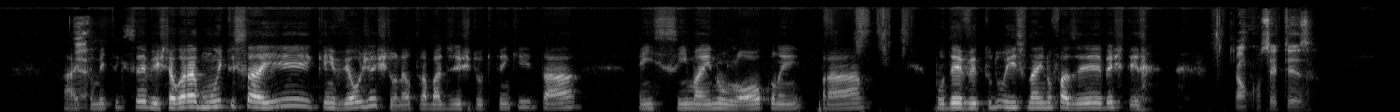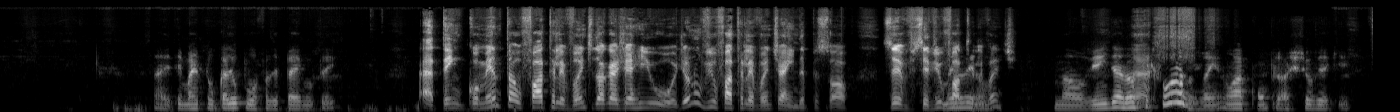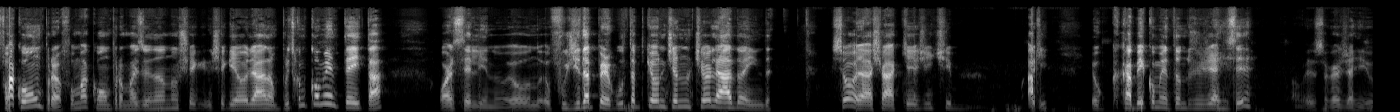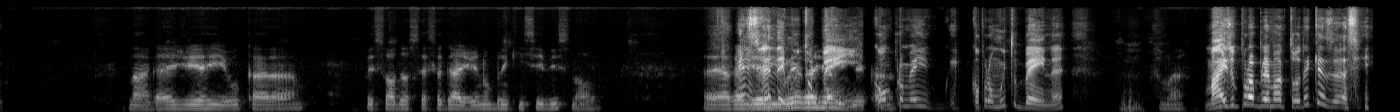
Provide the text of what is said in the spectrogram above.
Aí é. também tem que ser visto. Agora, muito isso aí, quem vê é o gestor, né? O trabalho do gestor que tem que estar tá em cima aí no loco, né? Para poder ver tudo isso, né? E não fazer besteira. Não, com certeza. Aí tem mais. Cadê o povo fazer pergunta aí? É, tem, comenta o fato relevante do HGRU hoje. Eu não vi o fato relevante ainda, pessoal. Você, você viu o fato relevante? Não, vi ainda não. É. Que foi uma, uma compra, acho. Deixa eu ver aqui. Foi uma compra, foi uma compra, mas eu ainda não cheguei, cheguei a olhar, não. Por isso que eu não comentei, tá? O Arcelino. Eu, eu fugi da pergunta porque eu não tinha, não tinha olhado ainda. Se eu achar aqui, a gente. Aqui. Eu acabei comentando do GRC. Vamos ver se é o HGRU. Na HGRU, cara pessoal do SSHG não brinca em serviço, não. É, Eles vendem muito HGRG, bem e compram, meio, compram muito bem, né? Mas... Mas o problema todo é que assim,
